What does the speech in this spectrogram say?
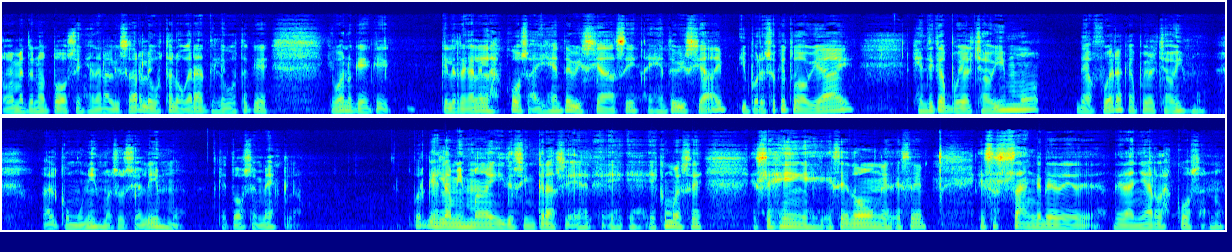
obviamente no todos, sin generalizar, le gusta lo gratis, le gusta que, que bueno, que, que, le regalen las cosas. Hay gente viciada, sí, hay gente viciada y, por eso es que todavía hay gente que apoya el chavismo de afuera que apoya el chavismo, al comunismo, al socialismo, que todo se mezcla porque es la misma idiosincrasia, es, como ese, ese gen, ese don, ese, esa sangre de, dañar las cosas, ¿no?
